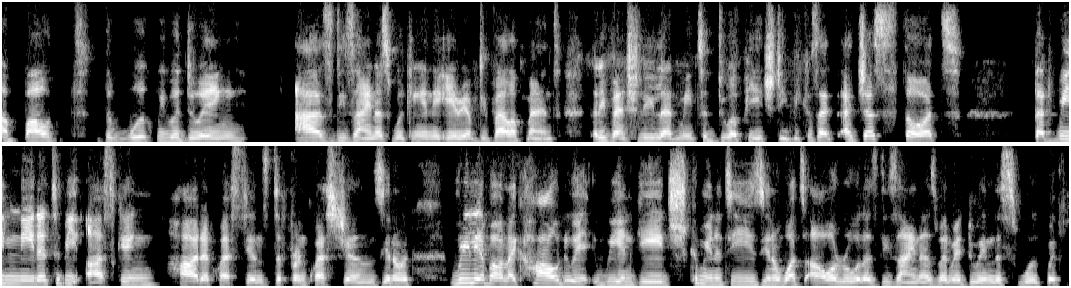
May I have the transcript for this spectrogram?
about the work we were doing as designers working in the area of development that eventually led me to do a PhD because I, I just thought that we needed to be asking harder questions, different questions, you know, really about like how do we, we engage communities, you know, what's our role as designers when we're doing this work with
